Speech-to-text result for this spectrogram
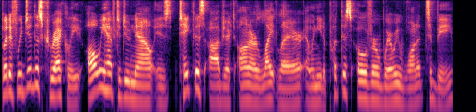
But if we did this correctly, all we have to do now is take this object on our light layer and we need to put this over where we want it to be.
